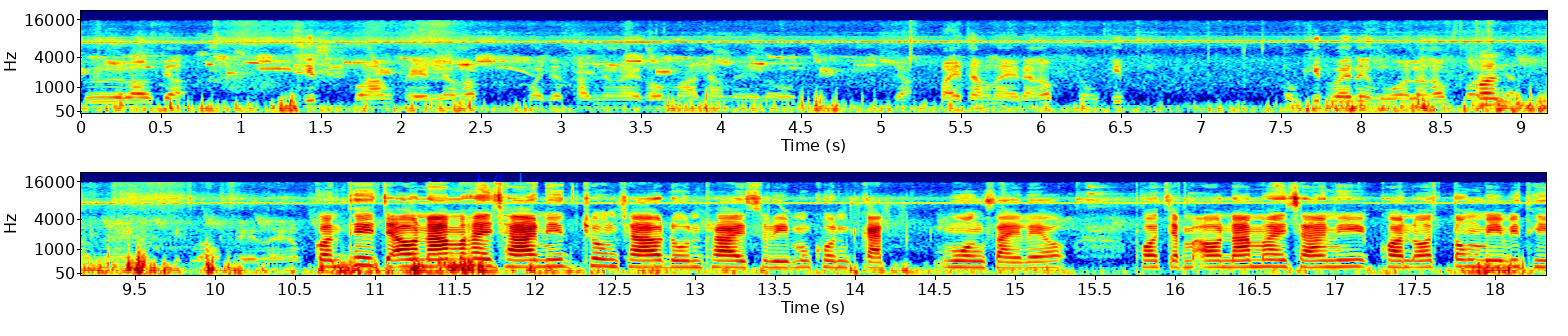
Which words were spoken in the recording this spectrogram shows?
คือเราจะคิดวางแผนแล้วครับ ว่าจะทำยังไงเขามาทางไหนเราจะไปทางไหนนะครับ ต้องคิด ต้องคิดไว้ในหัวแล้วครับก่อว่านจะทำยังไงครับคิดวางแผนเลยครับ ก่อนที่จะเอาน้ำมาให้ช้างนี้ช่วงเช้าโดนพลายสิริมงคลกัดงวงใส่แล้วพ อจะมาเอาน้ำมาให้ช้างนี้ควานออสต้องมีวิธี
